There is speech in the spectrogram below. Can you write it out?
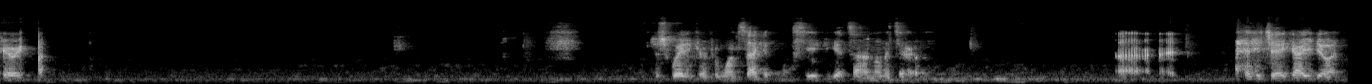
Here we go. Just waiting for him for one second. We'll see if he gets on momentarily. All right. Hey, Jake, how you doing?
